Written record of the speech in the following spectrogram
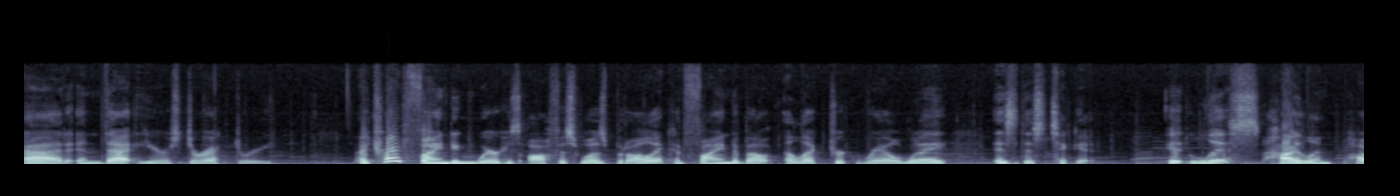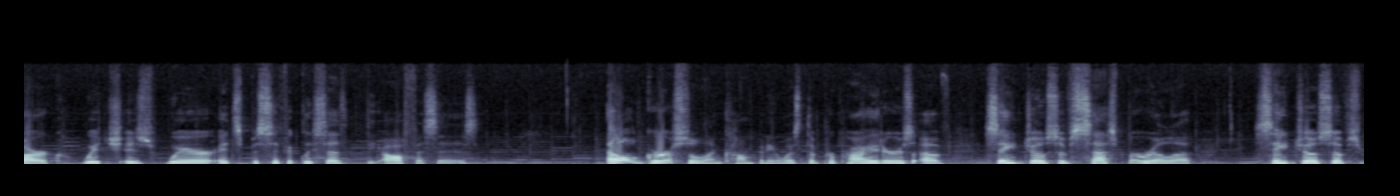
ad in that year's directory. I tried finding where his office was, but all I could find about Electric Railway is this ticket. It lists Highland Park, which is where it specifically says the office is. L. Gerstle and Company was the proprietors of St. Joseph's Sarsaparilla, St. Joseph's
